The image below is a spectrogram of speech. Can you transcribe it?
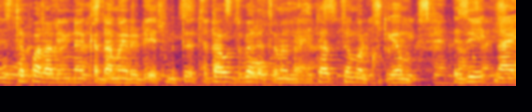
ንዝተፈላለዩ ናይ ቀዳማይ ረድኤት ምትእትታው ዝበለፀ መምርሒታት ዘመልክቱ እዮም። እዚ ናይ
